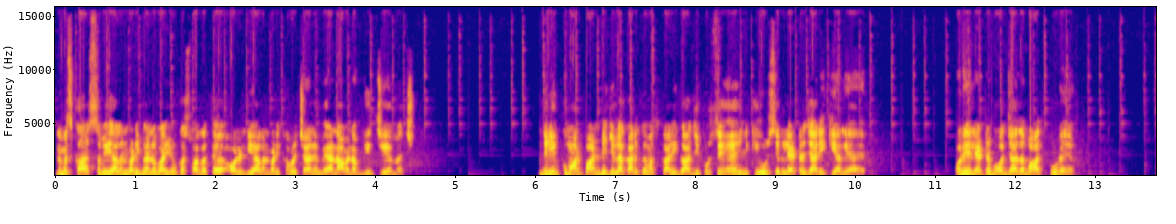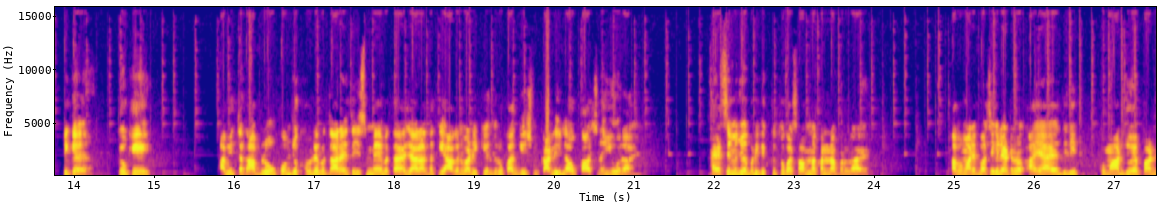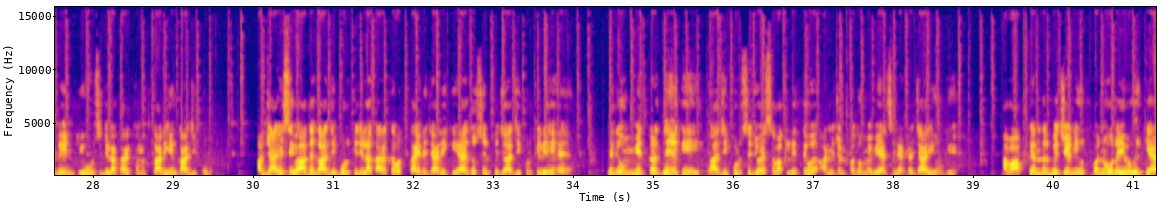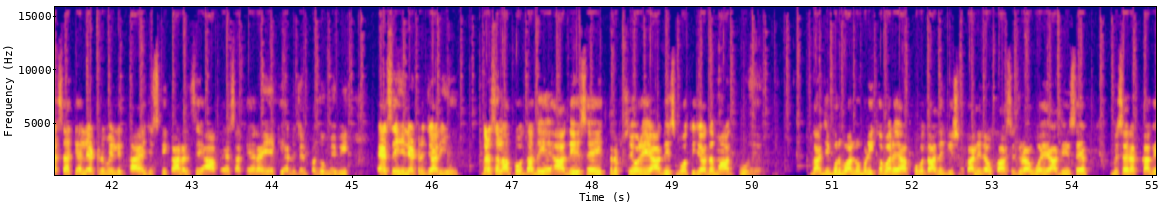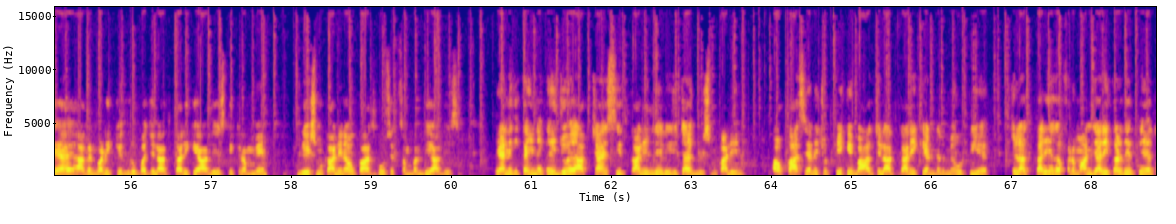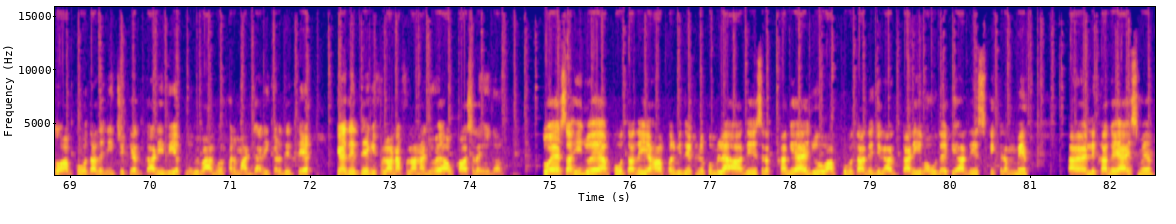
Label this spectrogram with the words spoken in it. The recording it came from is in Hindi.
नमस्कार, सभी आंगनबाड़ी बहनों भाइयों का स्वागत है ऑल इंडिया आंगनबाड़ी खबर चैनल। मेरा नाम है नवनीत जेएमएच दिलीप कुमार पांडे, जिला कार्यक्रम अधिकारी गाजीपुर से हैं। इनकी ओर से एक लेटर जारी किया गया है। और ये लेटर बहुत ज़्यादा महत्वपूर्ण है। ठीक है? क्योंकि अभी तक आप लोगों को हम जो खबरें बता रहे थे, जिसमें बताया जा रहा था कि आंगनबाड़ी केंद्रों का ग्रीष्मकालीन अवकाश नहीं हो रहा है। ऐसे में जो बड़ी दिक्कतों का सामना करना पड़ रहा है। अब हमारे पास एक लेटर आया है। दिलीप कुमार जो है पांडे, इनकी ओर से जिला कार्यक्रम अधिकारी हैं गाजीपुर। अब ज़ाहिर सी बात है, गाजीपुर की जिला कार्यक्रम अधिकारी ने जारी किया है तो सिर्फ़ गाजीपुर के लिए है। लेकिन उम्मीद करते हैं कि गाजीपुर से जो है सबक लेते हुए अन्य जनपदों में भी ऐसे लेटर जारी होंगे। अब आपके अंदर बेचैनी उत्पन्न हो रही होगी कि ऐसा क्या लेटर में लिखा है, जिसके कारण से आप ऐसा कह रहे हैं कि अन्य जनपदों में भी ऐसे ही लेटर जारी हो। दरअसल आपको बता दें, ये आदेश है एक तरफ़ से और ये आदेश बहुत ही ज़्यादा महत्वपूर्ण है। गाजीपुर वालों, बड़ी खबर है, आपको बता दें, ग्रीष्मकालीन अवकाश से जुड़ा हुआ यह आदेश है। विषय रखा गया है आंगनबाड़ी केंद्रों पर, जिलाधिकारी के आदेश के क्रम में। ग्रीष्मकालीन अवकाश घोषित संबंधी आदेश। यानी कि कहीं ना कहीं जो है आप चाहे शीतकालीन ले लीजिए, चाहे ग्रीष्मकालीन अवकाश, यानी छुट्टी के बाद जिलाधिकारी के अंडर में होती है। जिलाधिकारी अगर फरमान जारी कर देते हैं तो आपको बता दें, नीचे के अधिकारी भी अपने विभाग में फरमान जारी कर देते हैं। कह देते हैं कि फलाना फलाना जो है अवकाश रहेगा। तो ऐसा ही जो है आपको बता दें, यहाँ पर भी देखने को मिला, आदेश रखा गया है, जो आपको बता दें, जिलाधिकारी महोदय के आदेश के क्रम में लिखा गया है इसमें।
